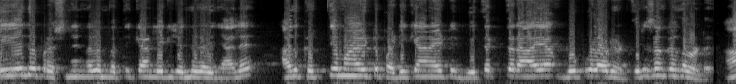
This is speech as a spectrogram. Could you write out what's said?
ഏത് പ്രശ്നങ്ങളും വത്തിക്കാനിലേക്ക് ചെന്നു കഴിഞ്ഞാൽ അത് കൃത്യമായിട്ട് പഠിക്കാനായിട്ട് വിദഗ്ധരായ ഗ്രൂപ്പുകൾ അവിടെയുണ്ട്. തിരുസംഘങ്ങളുണ്ട്. ആ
